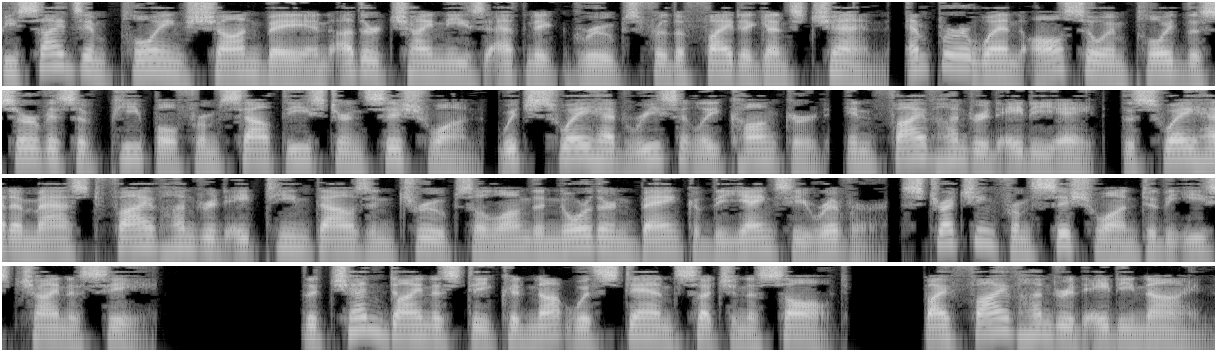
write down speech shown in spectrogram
Besides employing Xianbei and other Chinese ethnic groups for the fight against Chen, Emperor Wen also employed the service of people from southeastern Sichuan, which Sui had recently conquered. In 588, the Sui had amassed 518,000 troops along the northern bank of the Yangtze River, stretching from Sichuan to the East China Sea. The Chen dynasty could not withstand such an assault. By 589,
